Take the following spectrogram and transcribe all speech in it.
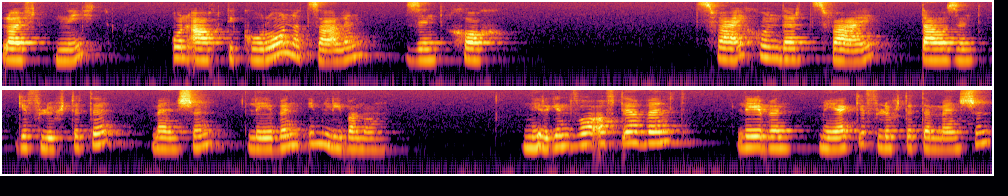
läuft nicht und auch die Corona-Zahlen sind hoch. 202.000 geflüchtete Menschen leben im Libanon. Nirgendwo auf der Welt leben mehr geflüchtete Menschen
